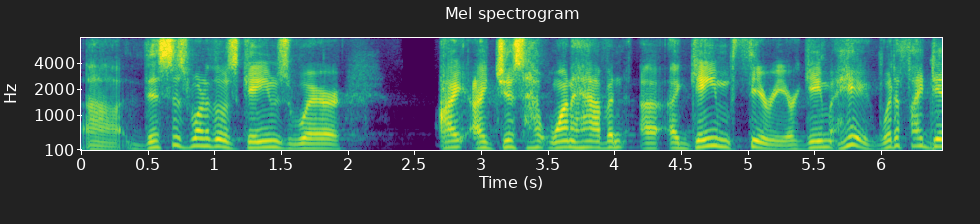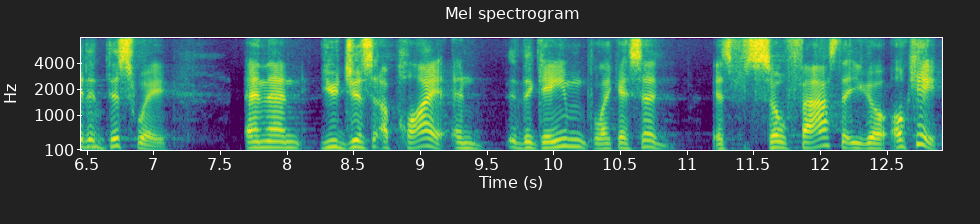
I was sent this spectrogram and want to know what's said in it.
Uh, this is one of those games where I, I just ha- want to have an, a, a game theory or game. Hey, what if I did it this way? And then you just apply it. And the game, like I said, is so fast that you go, okay,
